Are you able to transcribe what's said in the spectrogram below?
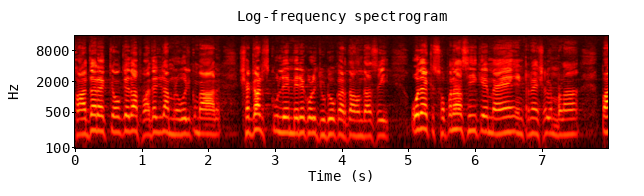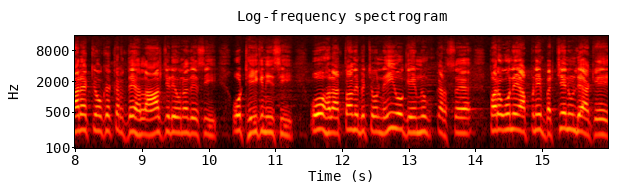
ਫਾਦਰ ਕਿਉਂਕਿ ਇਹਦਾ ਫਾਦਰ ਜਿਹੜਾ ਮਨੋਜ ਕੁਮਾਰ ਸ਼ੱਗੜ ਸਕੂਲੇ ਮੇਰੇ ਕੋਲ ਜੂਡੋ ਕਰਦਾ ਹੁੰਦਾ ਸੀ। ਉਹਦਾ ਇੱਕ ਸੁਪਨਾ ਸੀ ਕਿ ਮੈਂ ਇੰਟਰਨੈਸ਼ਨਲ ਬਣਾ, ਪਰ ਕਿਉਂਕਿ ਘਰ ਦੇ ਹਾਲਾਤ ਜਿਹੜੇ ਉਹਨਾਂ ਦੇ ਸੀ, ਉਹ ਠੀਕ ਨਹੀਂ ਸੀ। ਉਹ ਹਾਲਾਤਾਂ ਦੇ ਵਿੱਚੋਂ ਨਹੀਂ ਉਹ ਗੇਮ ਨੂੰ ਕਰ ਸਕਿਆ, ਪਰ ਉਹਨੇ ਆਪਣੇ ਬੱਚੇ ਨੂੰ ਲਿਆ ਕੇ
